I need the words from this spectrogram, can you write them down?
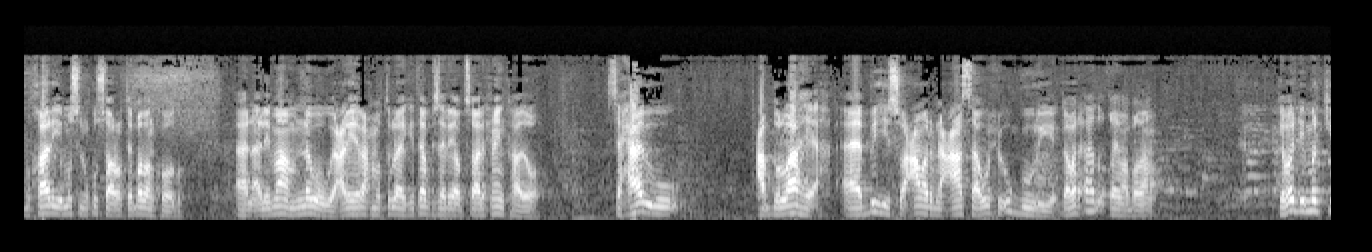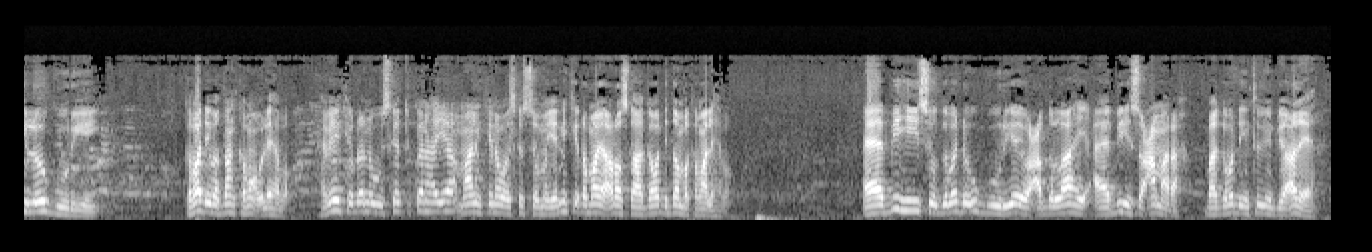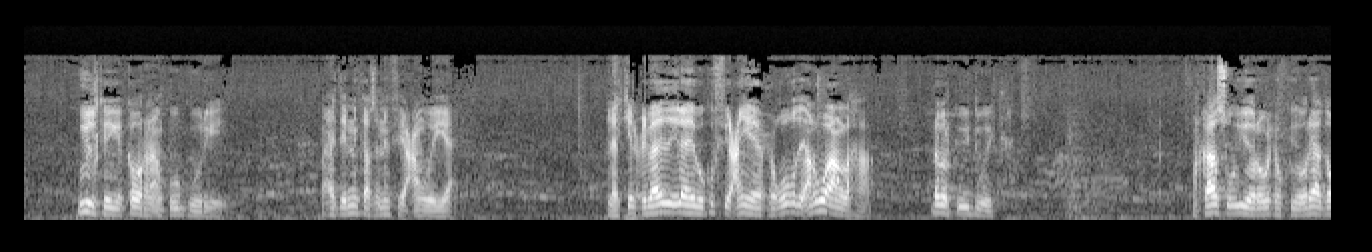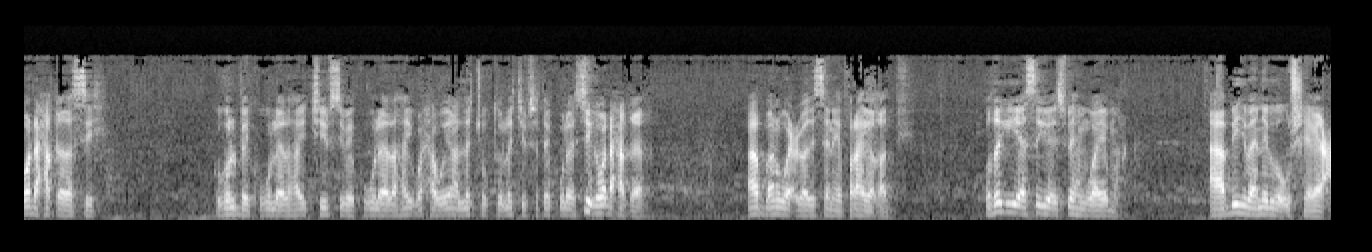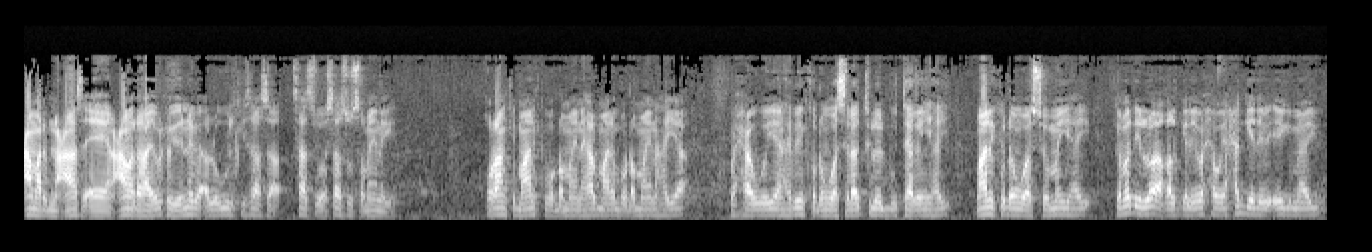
bukhaari iyo muslim ku soo aroortay badankoodu. Aan alimaam nawowi caleyhi raxmatullahi kitaabkiisa riyaadu-saalixiinkaadoo saxaabigu cabdulaahi ah aabbihiisoo camar ibni caasa wuxuu u guuriyey gabarh aada u qiimo badan gabadhii markii loo guuriyey gabadhiiba dan kama u lehba. Habeenkii o dhanna wuu iska tukanhayaa maalinkiina waa iska soomaya. Ninkii dhammaaya arooska aha gabadhii danba kama lehba. Aabbihiisoo gabadha u guuriyey oo cabdulaahi aabbihiisoo camar ah baa gabadhii yimid adeer wiilkayga ka warran aan kuu guuriyey. Waxay tihi ninkaasu nin fiican weeyaan. Laakiin cibaadada ilaahay buu ku fiican yahay xuquuqdii anugu aan lahaa dhabarku ii duway markaasuu u yeero wuxuu ku waryaa gabadha xaqeeda si gogol bay kugu leedahay jiifsi bay kugu leedahay waxa wey inaad la joogto oo la jiifsatay kugu leedahay si gabadha xaqeeda aabba anigu waa cibaadaysanaya farahayga qaadbi. Odagiiyo isagii baa isfahmi waaye marka. Aabbihii baa nebiga u sheegay camar ibni caas camar ahay wuxuu yidhi nebi allo wiilkii saasa saas saasuu samaynaya qur'aankii maalinkiibuu dhammaynaya hal maalin buu dhammaynahayaa waxaa weeyaan habeenkii o dhan waa salaatuleel buu taagan yahay. Maalinkii o dhan waa sooman yahay. Gabadhii loo aqalgeliyay waxa weyan xaggeedaba eegi maayo.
